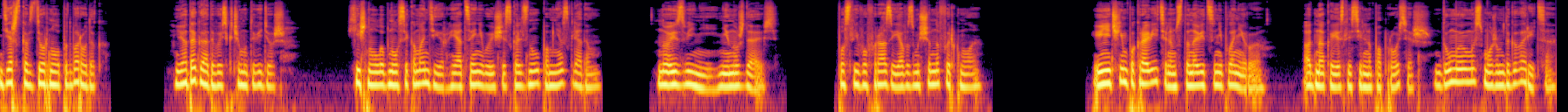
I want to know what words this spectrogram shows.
дерзко вздернула подбородок. «Я догадываюсь, к чему ты ведешь». Хищно улыбнулся командир и оценивающе скользнул по мне взглядом. «Но извини, не нуждаюсь». После его фразы я возмущенно фыркнула. «И ничьим покровителем становиться не планирую. Однако, если сильно попросишь, думаю, мы сможем договориться».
